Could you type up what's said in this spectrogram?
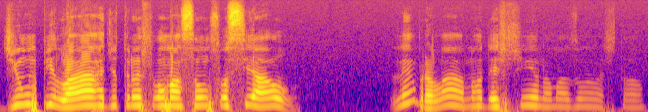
de um pilar de transformação social. Lembra lá, nordestino, Amazonas e tal.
